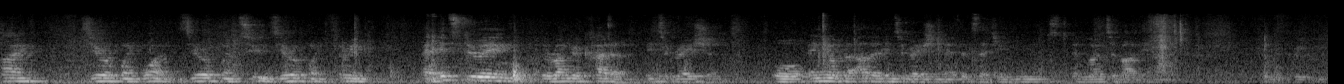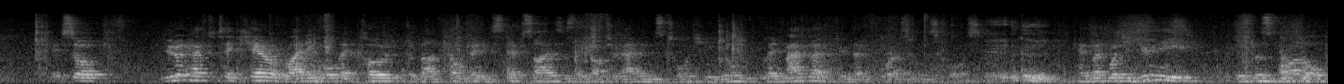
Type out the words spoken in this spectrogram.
time 0.1, 0.2, 0.3, and it's doing the Runge-Kutta integration or any of the other integration methods that you used and learnt about in, in 3E. Okay, so you don't have to take care of writing all that code about calculating step sizes that Dr. Adams taught you. You'll let MATLAB do that for us in this course. Okay, but what you do need is this model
